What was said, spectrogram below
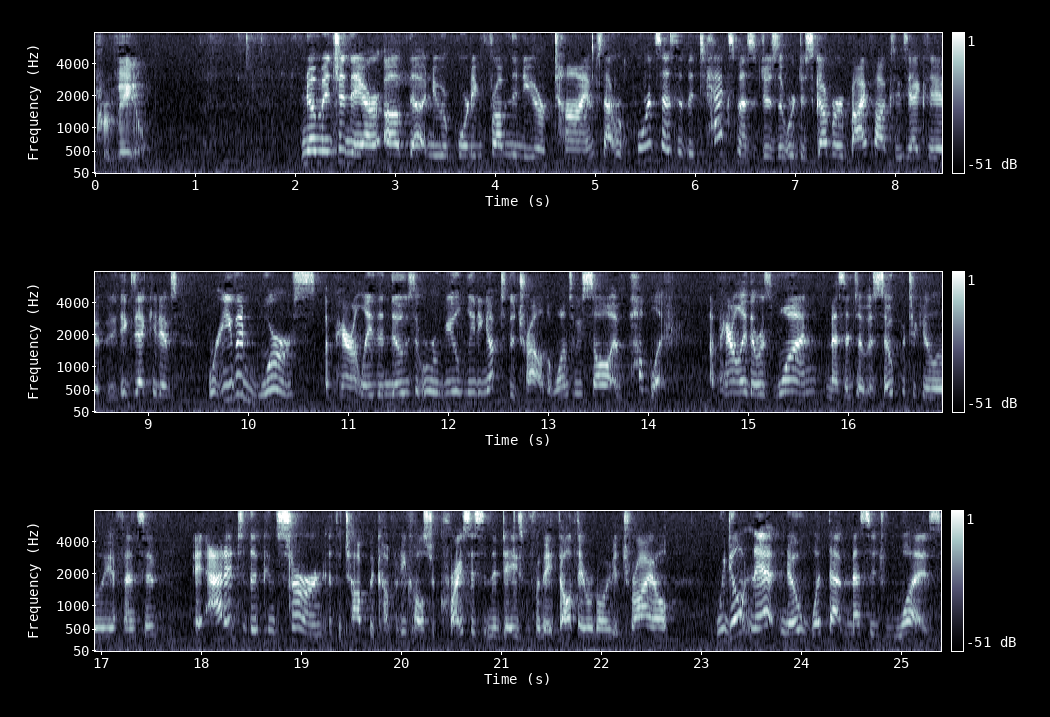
prevail. No mention there of the new reporting from the New York Times. That report says that the text messages that were discovered by Fox executive, executives were even worse, apparently, than those that were revealed leading up to the trial, the ones we saw in public. There was one message that was so particularly offensive, it added to the concern at the top of the company, caused a crisis in the days before they thought they were going to trial. We don't know what that message was,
